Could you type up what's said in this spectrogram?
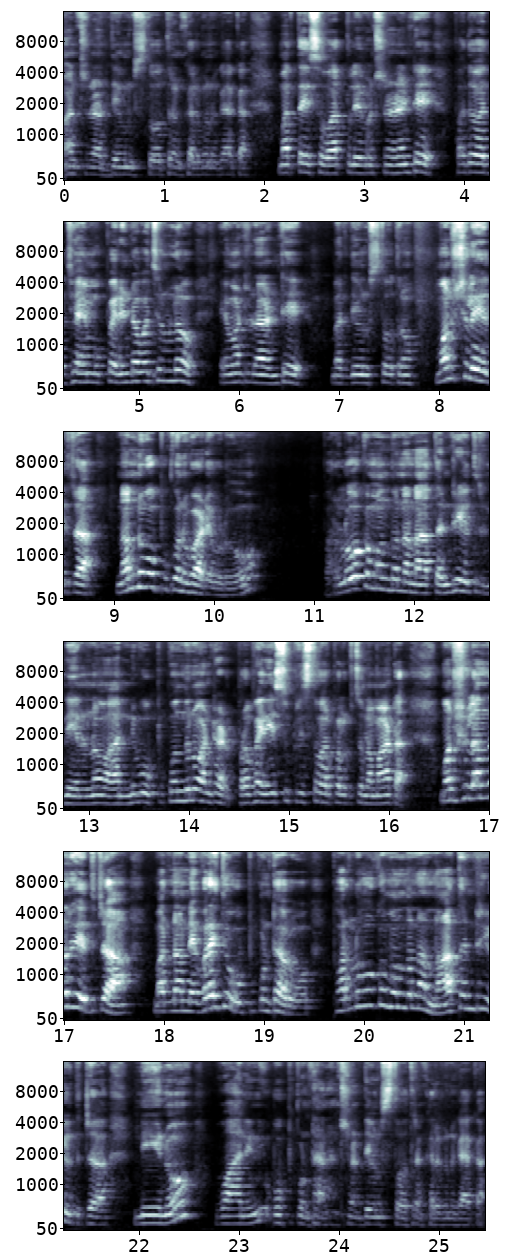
అంటున్నాడు. దేవునికి స్తోత్రం కలుగును గాక వార్తలు సువార్తలు ఏమంటున్నాడంటే పదో అధ్యాయం ముప్పై రెండవ వచనంలో ఏమంటున్నాడంటే మరి దేవుని స్తోత్రం మనుషుల ఎదుట నన్ను ఒప్పుకొని వాడెవడు పరలోకమందున్న నా తండ్రి ఎదుట నేను అన్ని ఒప్పుకొందును అంటాడు. ప్రభు యేసుక్రీస్తు వారు పలుకుతున్న మాట. మనుషులందరూ ఎదుట మరి నన్ను ఎవరైతే ఒప్పుకుంటారో పరలోకమందున్న నా తండ్రి ఎదుట నేను వానిని ఒప్పుకుంటాను అంటున్నాడు దేవుని స్తోత్రం కలుగును గాక.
